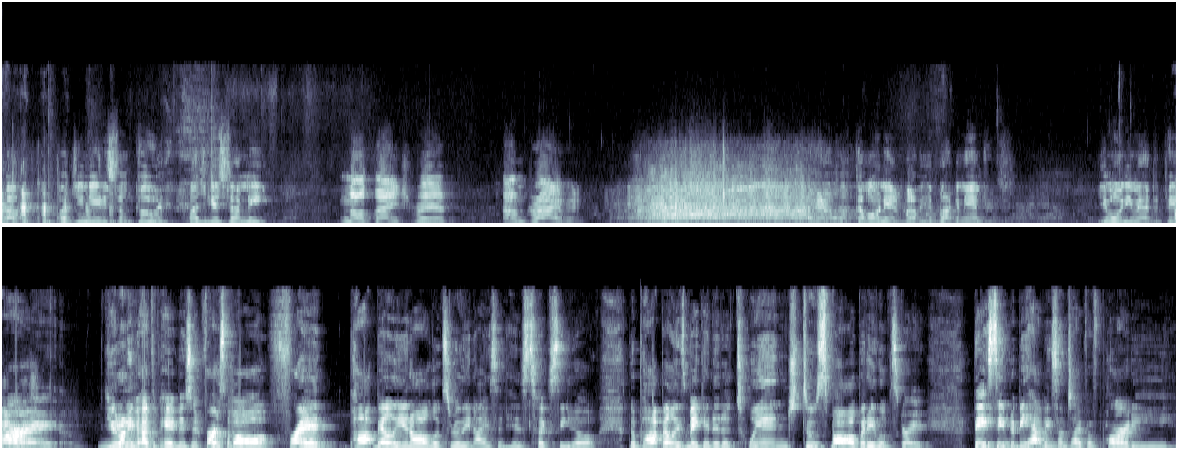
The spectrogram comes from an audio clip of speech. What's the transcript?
Bubba, what you need is some food. Why don't you get something to eat? no thanks, Fred. I'm driving. Come on in, Bubba. You're blocking the entrance. You won't even have to pay All right. You don't even have to pay admission. First of all, Fred, potbelly and all, looks really nice in his tuxedo. The potbelly's making it a twinge too small, but he looks great. They seem to be having some type of party.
